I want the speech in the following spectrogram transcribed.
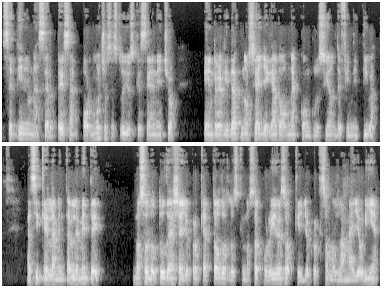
se tiene una certeza por muchos estudios que se han hecho, en realidad no se ha llegado a una conclusión definitiva. Así que lamentablemente, no solo tú, Dasha, yo creo que a todos los que nos ha ocurrido eso, que yo creo que somos la mayoría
